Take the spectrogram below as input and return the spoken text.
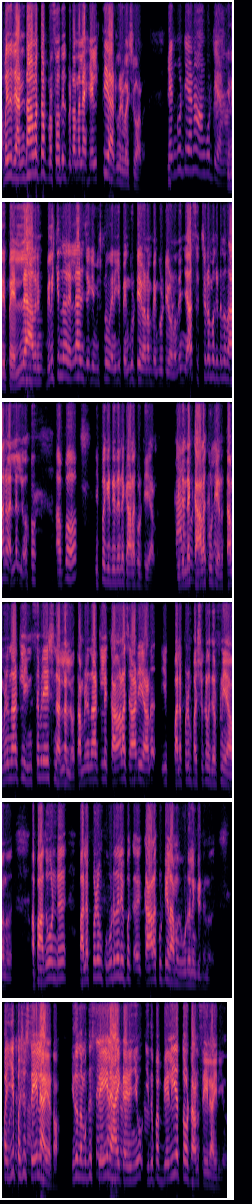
അപ്പൊ ഇത് രണ്ടാമത്തെ പ്രസവത്തിൽപ്പെട്ട നല്ല ഹെൽത്തി ആയിട്ടുള്ള ഒരു പശുവാണ്. പെൺകുട്ടിയാണോ ആൺകുട്ടിയാണോ? ഇതിപ്പോ എല്ലാവരും വിളിക്കുന്നവരെല്ലാരും ചോദിക്കും വിഷ്ണു എനിക്ക് പെൺകുട്ടിയെ വേണം പെൺകുട്ടിയെ വേണം. ഇത് ഞാൻ സ്വിച്ച് ഇടുമ്പോ കിട്ടുന്ന സാധനം അല്ലല്ലോ. അപ്പോ ഇപ്പൊ കിട്ടി ഇതിന്റെ കാളക്കുട്ടിയാണ്. ഇതിന്റെ കാളക്കുട്ടിയാണ്. തമിഴ്നാട്ടിൽ ഇൻസമിനേഷൻ അല്ലല്ലോ. തമിഴ്നാട്ടിൽ കാള ചാടിയാണ് ഈ പലപ്പോഴും പശുക്കൾ ഗർഭിണിയാവുന്നത്. അപ്പൊ അതുകൊണ്ട് പലപ്പോഴും കൂടുതലും ഇപ്പൊ കാളക്കുട്ടികളാണ് നമുക്ക് കൂടുതലും കിട്ടുന്നത്. അപ്പൊ ഈ പശു സെയിൽ ആയി കേട്ടോ. ഇത് നമുക്ക് സെയിൽ ആയി കഴിഞ്ഞു. ഇതിപ്പോ വെളിയത്തോട്ടാണ് സെയിൽ ആയിരിക്കുന്നത്.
